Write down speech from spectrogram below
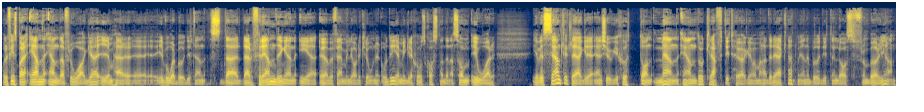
Och det finns bara en enda fråga i, de här, eh, i vårbudgeten där, där förändringen är över 5 miljarder kronor. Och det är migrationskostnaderna som i år är väsentligt lägre än 2017 men ändå kraftigt högre än vad man hade räknat med när budgeten lades från början.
